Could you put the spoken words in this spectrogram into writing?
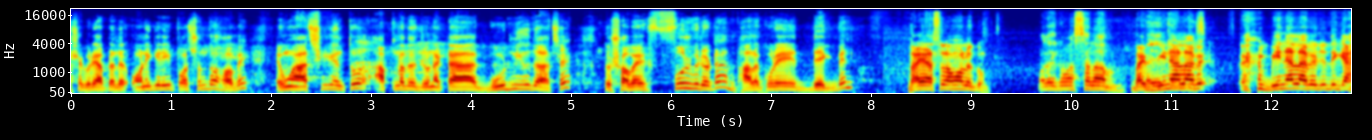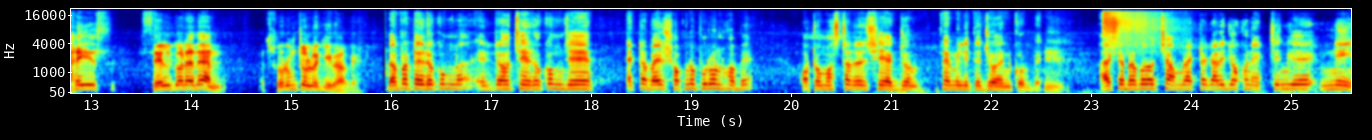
আশা করি আপনাদের অনেকেরই পছন্দ হবে এবং আজকে কিন্তু আপনাদের জন্য একটা গুড নিউজ আছে। তো সবাই ফুল ভিডিওটা ভালো করে দেখবেন। ভাই আসসালামু আলাইকুম। ওয়ালাইকুম আসসালাম। ভাই বিনা লাভে বিনা লাভে যদি গাড়ি সেল করে দেন শোরুম চলবে কীভাবে? ব্যাপারটা এরকম না। এটা হচ্ছে এরকম যে একটা ভাইয়ের স্বপ্ন পূরণ হবে। অটো মাস্টারের সে একজন ফ্যামিলিতে জয়েন করবে। আরেকটা ব্যাপার হচ্ছে আমরা একটা গাড়ি যখন এক্সচেঞ্জে নেই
